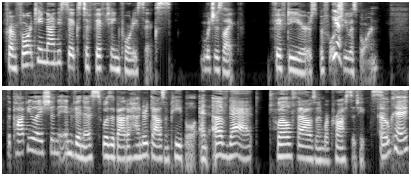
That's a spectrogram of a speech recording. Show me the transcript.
from 1496 to 1546, which is like 50 years before Yeah. she was born, the population in Venice was about 100,000 people, and of that, 12,000 were prostitutes. Okay.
